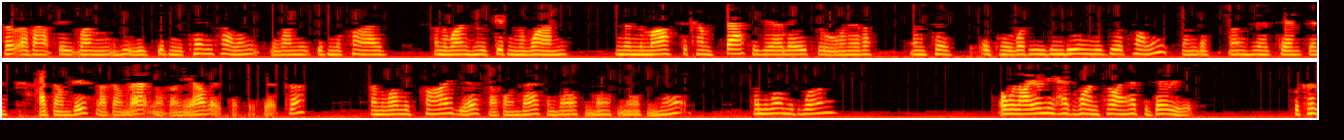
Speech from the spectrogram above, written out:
about the one who was given the ten talents, the one who was given the five, and the one who was given the one. And then the master comes back a year later or whenever and says, okay, what have you been doing with your talents? And the one who has ten says, I've done this, and I've done that, and I've done the other, etc., etc. And the one with five, yes, I've done that, and that, and that, and that, and that. And the one with one, oh, well, I only had one, so I had to bury it. Because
